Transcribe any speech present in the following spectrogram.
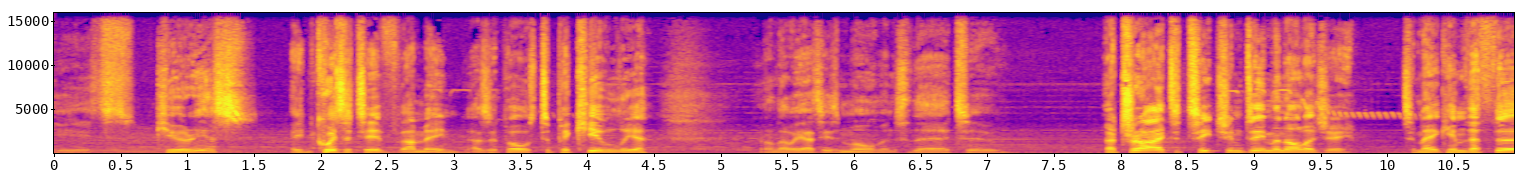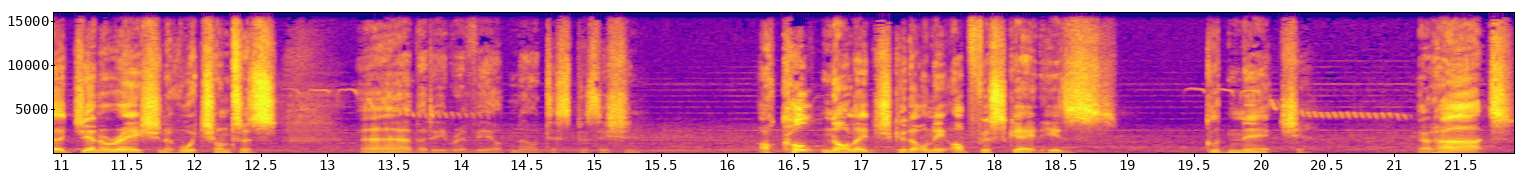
he's curious. Inquisitive, I mean, as opposed to peculiar. Although he has his moments there, too. I tried to teach him demonology, to make him the third generation of witch hunters. Ah, but he revealed no disposition. Occult knowledge could only obfuscate his good nature. At heart,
